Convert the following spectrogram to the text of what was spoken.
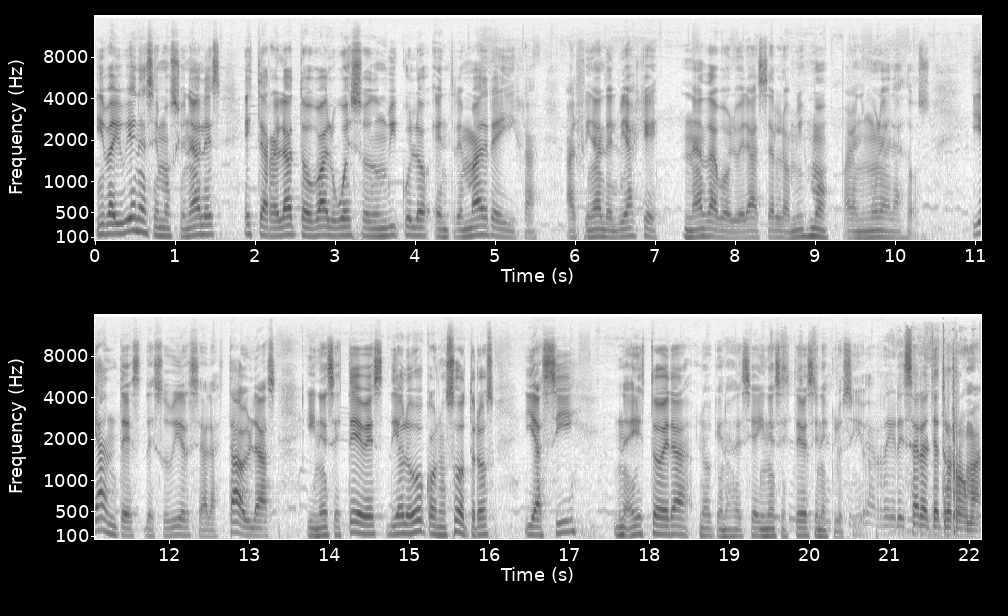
y vaivienes emocionales, este relato va al hueso de un vínculo entre madre e hija. Al final del viaje, nada volverá a ser lo mismo para ninguna de las dos. Y antes de subirse a las tablas, Inés Esteves dialogó con nosotros y así esto era lo que nos decía Inés Esteves en exclusiva. Regresar al Teatro Roma.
